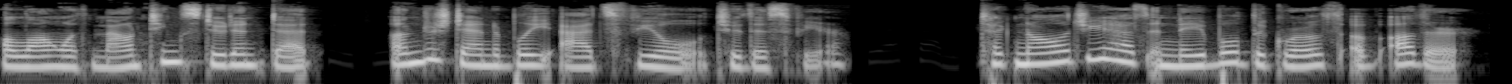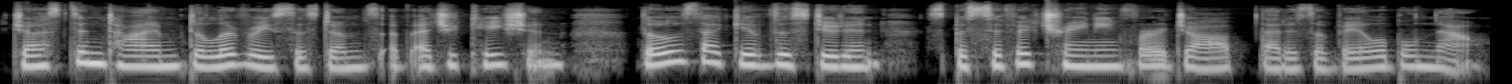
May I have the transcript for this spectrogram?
along with mounting student debt, understandably adds fuel to this fear. Technology has enabled the growth of other just in time delivery systems of education, those that give the student specific training for a job that is available now.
